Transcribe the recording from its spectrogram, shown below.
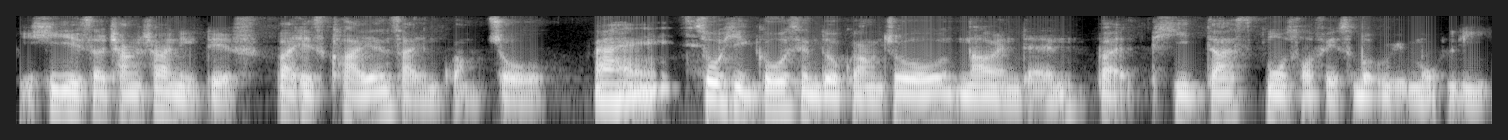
he is a Changsha native, but his clients are in Guangzhou. Right. So he goes into Guangzhou now and then, but he does most of his work remotely.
